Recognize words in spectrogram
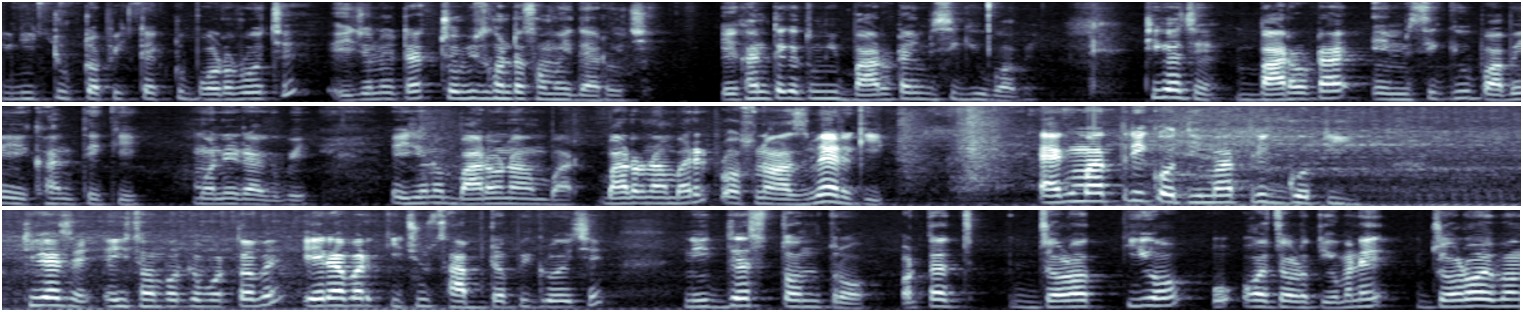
ইউনিট টু টপিকটা একটু বড় রয়েছে এই জন্য এটা চব্বিশ ঘণ্টা সময় দেওয়া রয়েছে। এখান থেকে তুমি বারোটা এমসিকিউ পাবে। ঠিক আছে? বারোটা এমসিকিউ পাবে এখান থেকে, মনে রাখবে। এই জন্য বারো নাম্বার। বারো নাম্বারের প্রশ্ন আসবে আর কি। একমাত্রিক ও দ্বিমাত্রিক গতি। ঠিক আছে? এই সম্পর্কে পড়তে হবে। এর আবার কিছু সাব টপিক রয়েছে নির্দেশতন্ত্র অর্থাৎ জড়তীয় ও অজড়তীয়। মানে জড় এবং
